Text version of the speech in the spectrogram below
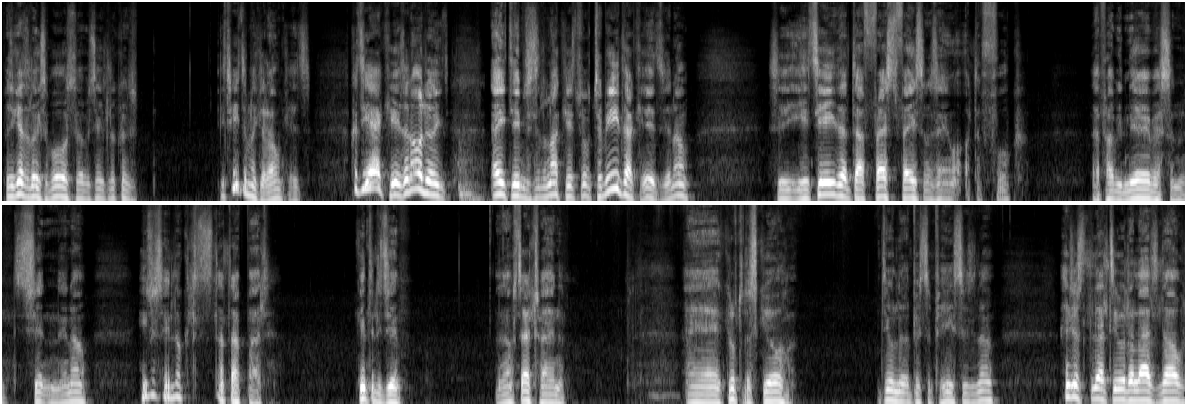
But you get the likes of us, we say, look, you treat them like your own kids. Because they are kids. I know they're like 18, they're not kids, but to me, they're kids, you know. So you see that, that fresh face and saying, what the fuck? They're probably nervous and shitting, you know. You just say, look, it's not that bad. Get into the gym. You know, start training. Uh, go up to the school, do little bits and pieces, you know. And just let the other lads know,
